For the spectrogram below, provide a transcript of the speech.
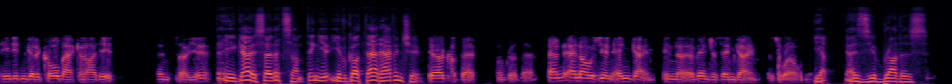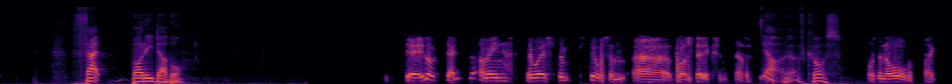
he didn't get a call back, and I did, and so yeah, There you go. So that's something. You, you've got that, haven't you? yeah, I got that. I've got that, and and I was in Endgame in uh, Avengers Endgame as well. Yep. As your brother's fat body double. Yeah, look, that, I mean, there were some, still some uh, prosthetics and stuff. Yeah, of course. wasn't all like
